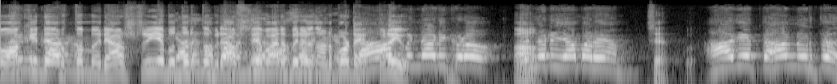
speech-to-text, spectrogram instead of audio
വാക്കിന്റെ അർത്ഥം രാഷ്ട്രീയ ബന്ധുത്വം രാഷ്ട്രീയ പാരമ്പര്യം നടക്കോട്ടെ പറയൂ. ഞാൻ പറയാം ആദ്യം താൻ നിർത്ത്.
